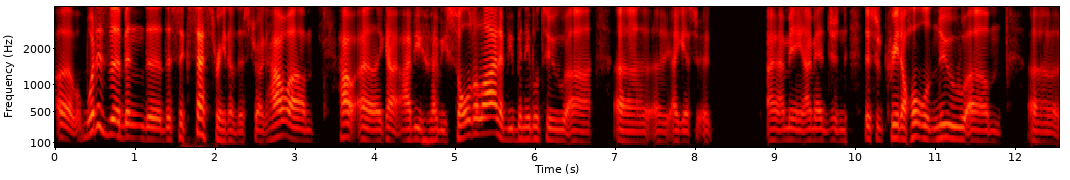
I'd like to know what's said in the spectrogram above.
uh, what has the been the, the success rate of this drug? How um how uh, like uh, have you have you sold a lot? Have you been able to uh uh, I guess uh, I, I mean I imagine this would create a whole new um uh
